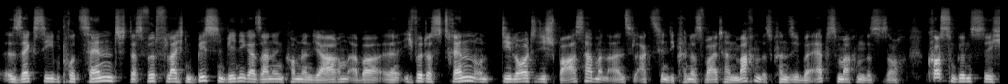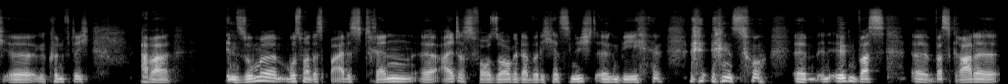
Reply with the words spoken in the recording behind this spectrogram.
6, 7 Prozent. Das wird vielleicht ein bisschen weniger sein in den kommenden Jahren, aber äh, ich würde das trennen und die Leute, die Spaß haben an Einzelaktien, die können das weiterhin machen. Das können sie über Apps machen. Das ist auch kostengünstig äh, künftig. Aber in Summe muss man das beides trennen. Äh, Altersvorsorge, da würde ich jetzt nicht irgendwie so, äh, in irgendwas, äh, was gerade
